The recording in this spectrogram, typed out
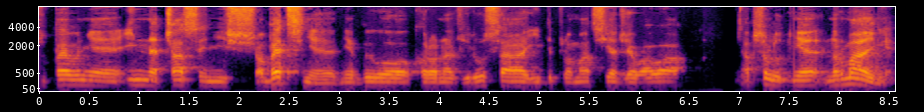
zupełnie inne czasy niż obecnie. Nie było koronawirusa i dyplomacja działała absolutnie normalnie.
